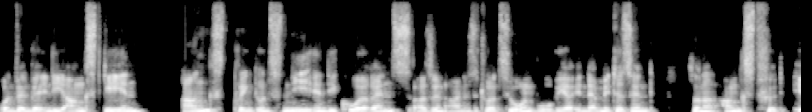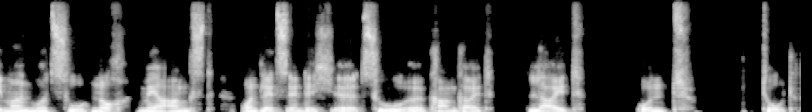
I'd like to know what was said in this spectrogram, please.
und wenn wir in die Angst gehen. Angst bringt uns nie in die Kohärenz, also in eine Situation, wo wir in der Mitte sind, sondern Angst führt immer nur zu noch mehr Angst und letztendlich äh, zu äh, Krankheit, Leid und Tod.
